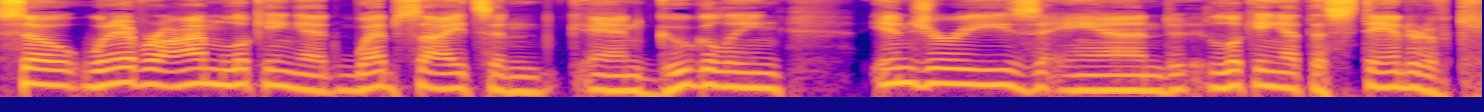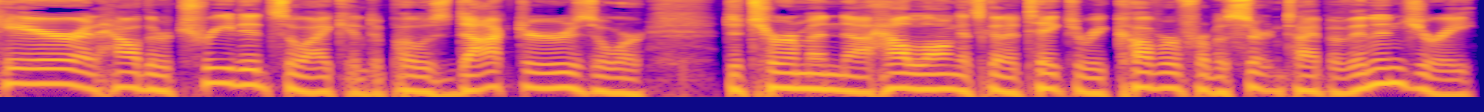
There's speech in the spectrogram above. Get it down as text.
So whenever I'm looking at websites and, and Googling injuries and looking at the standard of care and how they're treated so I can depose doctors or determine uh, how long it's going to take to recover from a certain type of an injury.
